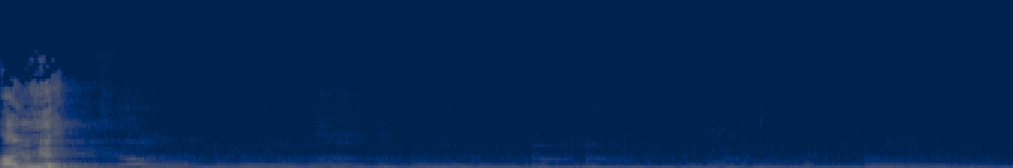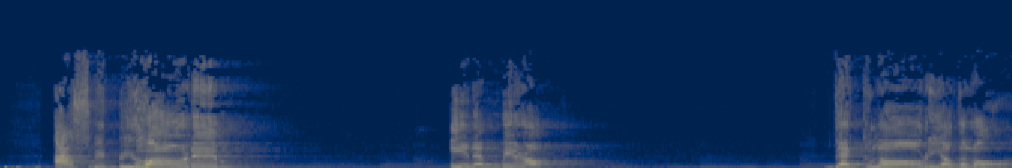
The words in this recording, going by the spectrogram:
Are you here? As we behold him in a mirror, the glory of the Lord,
